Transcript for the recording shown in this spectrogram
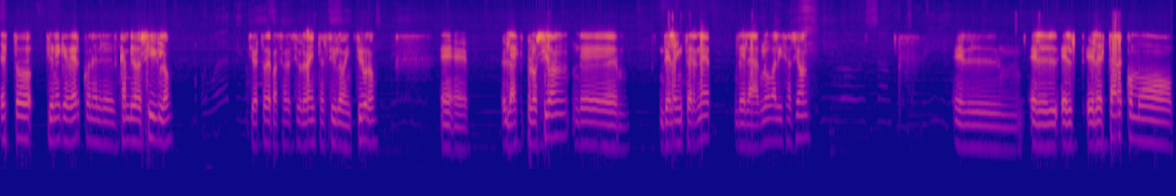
esto tiene que ver con el cambio de siglo, ¿cierto? De pasar del siglo XX al siglo XXI eh, la explosión de, de la Internet, de la globalización, el, el, el, estar como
